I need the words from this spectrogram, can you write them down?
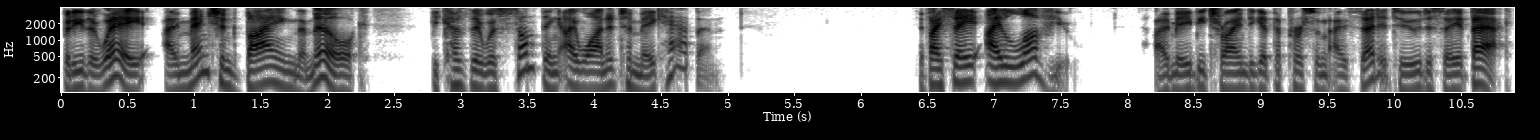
But either way, I mentioned buying the milk because there was something I wanted to make happen. If I say, I love you, I may be trying to get the person I said it to to say it back,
